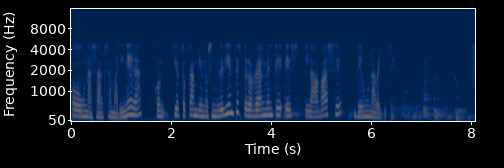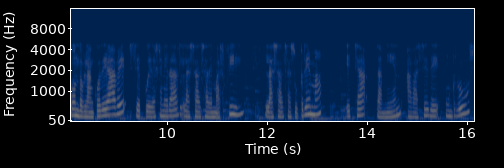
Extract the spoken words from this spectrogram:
o una salsa marinera con cierto cambio en los ingredientes, pero realmente es la base de una velouté. Fondo blanco de ave se puede generar la salsa de marfil, la salsa suprema, hecha también a base de un rouge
